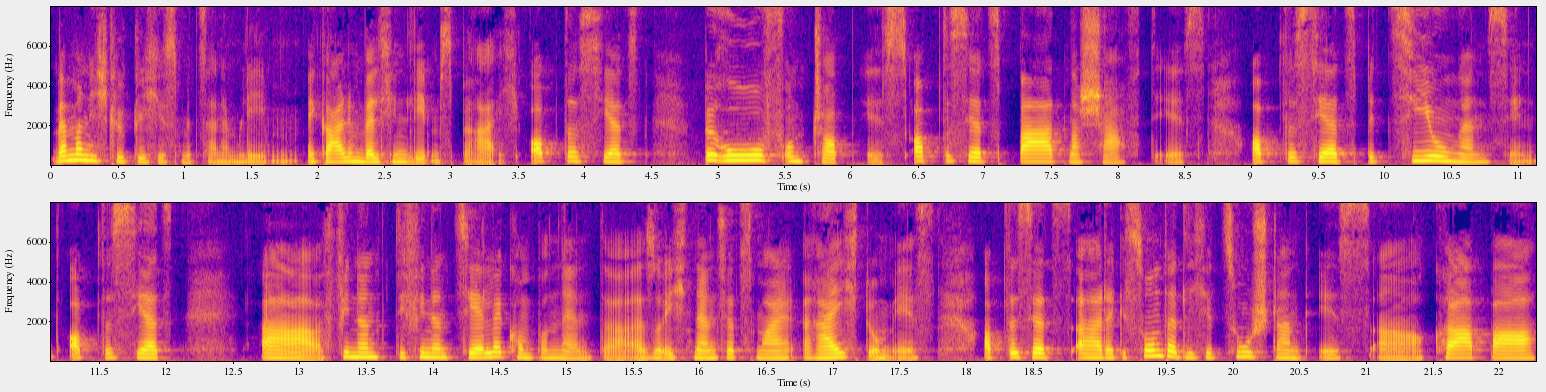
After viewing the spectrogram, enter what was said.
wenn man nicht glücklich ist mit seinem Leben, egal in welchem Lebensbereich, ob das jetzt Beruf und Job ist, ob das jetzt Partnerschaft ist, ob das jetzt Beziehungen sind, ob das jetzt äh, finan die finanzielle Komponente, also ich nenne es jetzt mal Reichtum ist, ob das jetzt äh, der gesundheitliche Zustand ist, äh, Körper,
